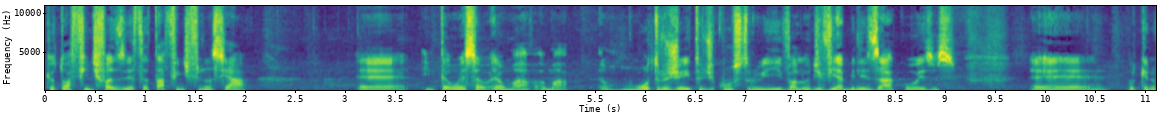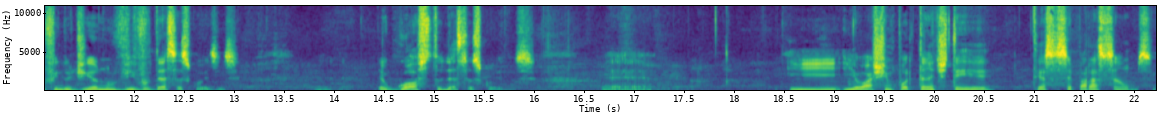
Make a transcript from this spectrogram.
que eu tô afim de fazer. Você tá afim de financiar? É, então essa é uma, uma um outro jeito de construir valor, de viabilizar coisas, é, porque no fim do dia eu não vivo dessas coisas. Eu gosto dessas coisas. É, e, e, eu acho importante ter, ter essa separação. Assim.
